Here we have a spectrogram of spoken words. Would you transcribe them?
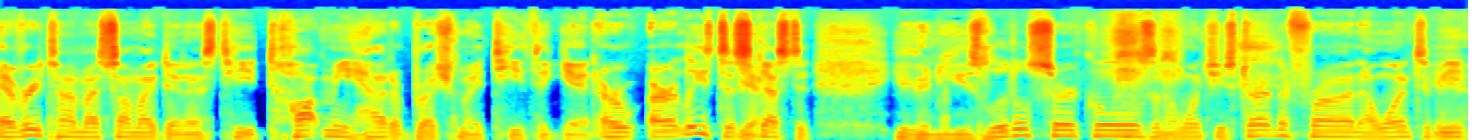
every time i saw my dentist he taught me how to brush my teeth again or, or at least discussed it you're going to use little circles and i want you to start in the front i want to be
